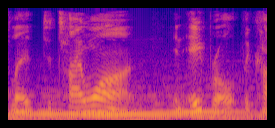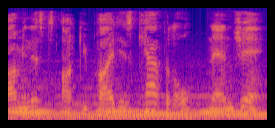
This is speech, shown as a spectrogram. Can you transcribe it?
fled to Taiwan. In April, the communists occupied his capital, Nanjing.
